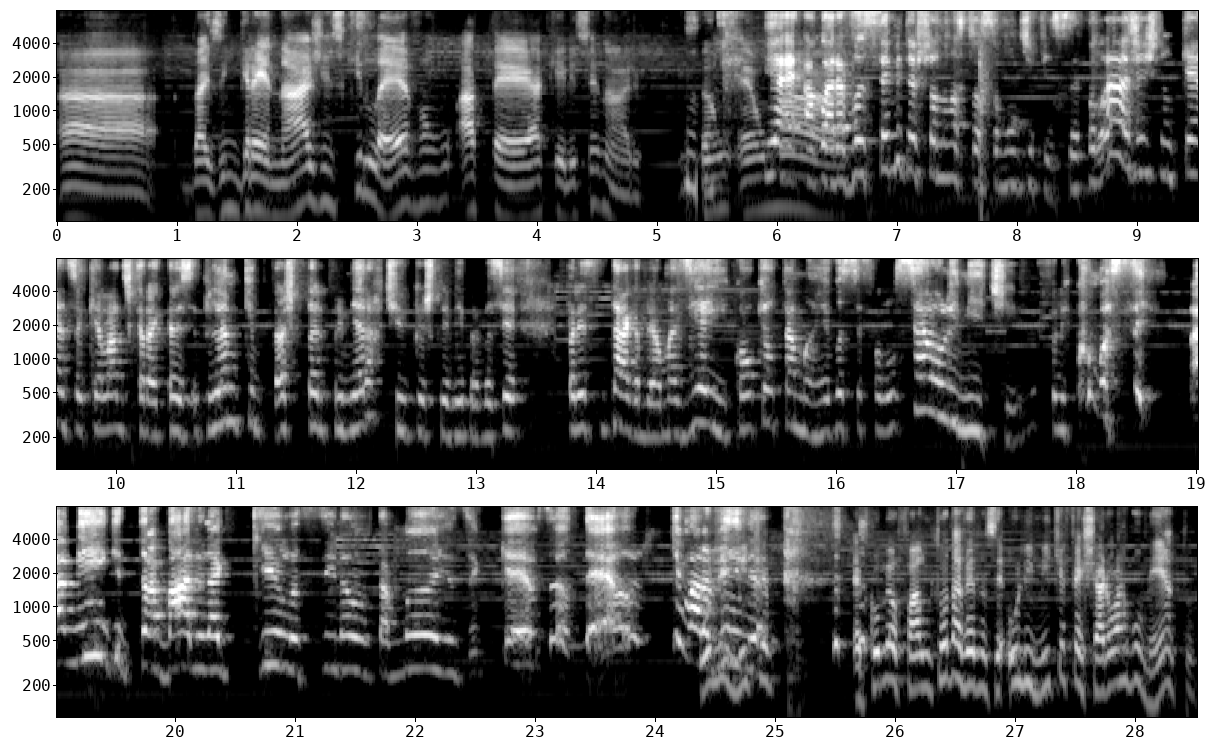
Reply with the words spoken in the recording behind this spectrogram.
ah, das engrenagens que levam até aquele cenário. Então, é uma. É, agora, você me deixou numa situação muito difícil. Você falou, ah, a gente não quer, isso aqui lá dos caracteres. Eu lembro que acho que foi o primeiro artigo que eu escrevi para você. falei assim, tá, Gabriel, mas e aí? Qual que é o tamanho? E você falou, o céu é o limite. Eu falei, como assim? Para mim, que trabalho naquilo, assim, não, o tamanho, não sei o quê, meu Deus, que maravilha. É, é, como eu falo toda vez, você, o limite é fechar o argumento,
